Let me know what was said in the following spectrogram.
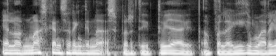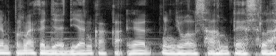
Elon Musk kan sering kena seperti itu ya gitu. Apalagi kemarin kan pernah kejadian kakaknya menjual saham Tesla.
